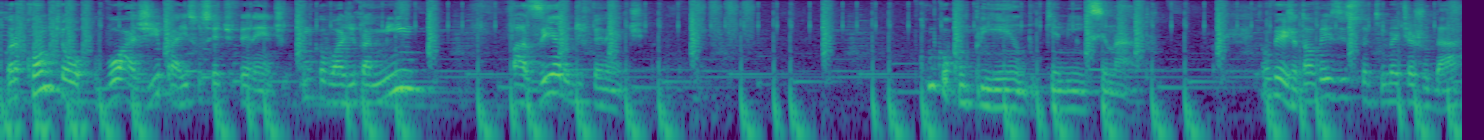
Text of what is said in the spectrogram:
Agora, como que eu vou agir para isso ser diferente? Como que eu vou agir para mim fazer o diferente? Como que eu compreendo o que é me ensinado? Então veja, talvez isso daqui vai te ajudar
